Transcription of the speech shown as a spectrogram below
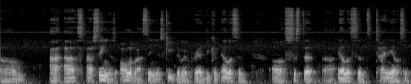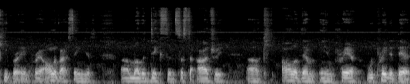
um, our, seniors, all of our seniors, keep them in prayer. Deacon Ellison, uh, Sister uh, Ellison, Tiny Ellison, keep her in prayer. All of our seniors, uh, Mother Dixon, Sister Audrey, uh, keep all of them in prayer. We pray that their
